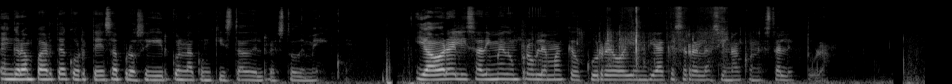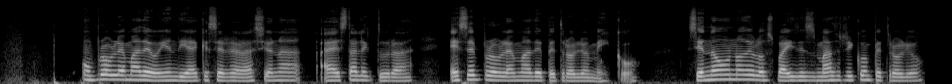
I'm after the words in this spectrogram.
en gran parte a Cortés a proseguir con la conquista del resto de México. Y ahora, Elisa, dime de un problema que ocurre hoy en día que se relaciona con esta lectura. Un problema de hoy en día que se relaciona a esta lectura es el problema de petróleo en México. Siendo uno de los países más ricos en petróleo,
